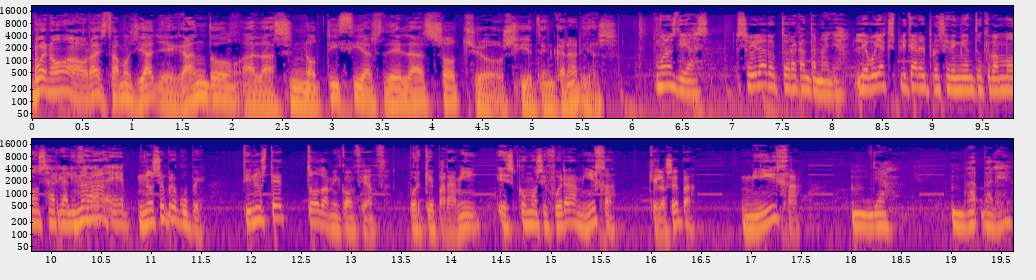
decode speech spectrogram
Bueno, ahora estamos ya llegando a las noticias de las 8 o 7 en Canarias. Buenos días. Soy la doctora Cantanaya. Le voy a explicar el procedimiento que vamos a realizar. No, no, eh, no se preocupe. Tiene usted toda mi confianza. Porque para mí es como si fuera mi hija. Que lo sepa. Mi hija. mm, ya. Va- vale.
